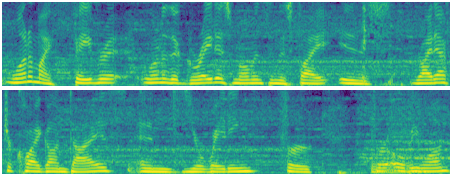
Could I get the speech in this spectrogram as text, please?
one of my favorite, one of the greatest moments in this fight is right after Qui Gon dies, and you're waiting for for Obi Wan,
